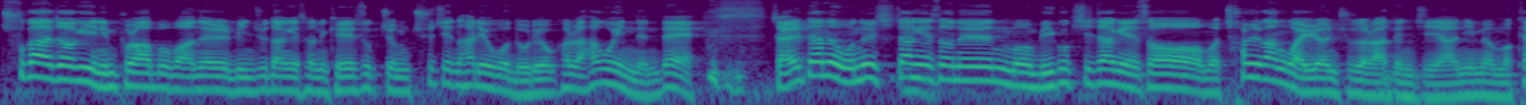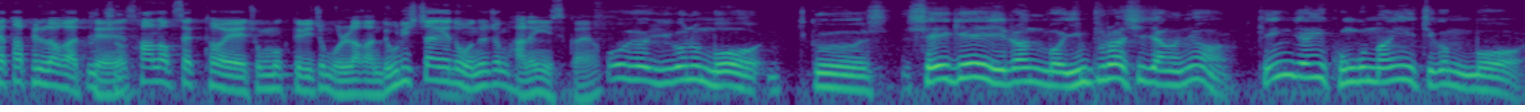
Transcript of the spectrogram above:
추가적인 인프라 법안을 민주당에서는 계속 좀 추진하려고 노력을 하고 있는데 자, 일단은 오늘 시장에서는 뭐 미국 시장에서 뭐 철강 관련 주라든지 아니면 뭐 캐터필러 같은 그렇죠. 산업 섹터의 종목들이 좀 올라갔는데 우리 시장에도 오늘 좀 반응이 있을까요? 어, 이거는 뭐 그 세계의 이런 뭐 인프라 시장은요 굉장히 공급망이 지금 뭐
